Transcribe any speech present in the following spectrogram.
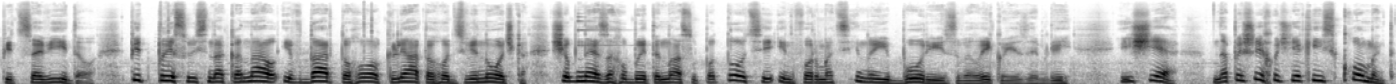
під це відео, підписуйся на канал і вдар того клятого дзвіночка, щоб не загубити нас у потоці інформаційної бурі з великої землі. І ще напиши хоч якийсь комент,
